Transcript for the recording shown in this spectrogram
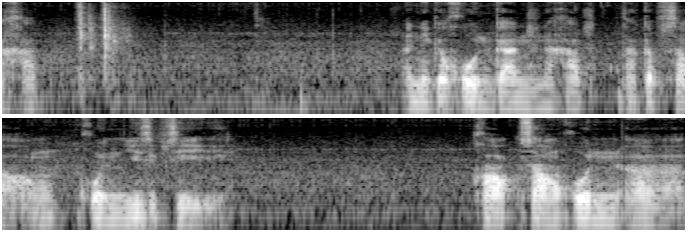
นะครับ อันนี้ก็คูณกันนะครับ เท่ากับ 2คูณ24 ของ2คูณเอ่อ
